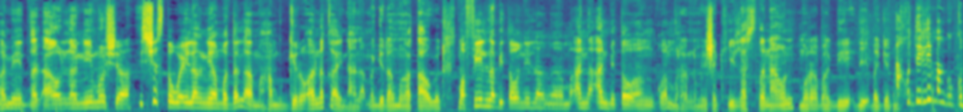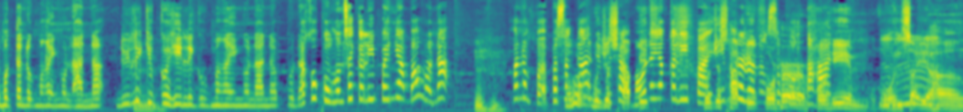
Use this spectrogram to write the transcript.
I mean, tan-awon lang nimo siya. It's just the way lang niya modala. Mahamgiroan na ka. Inana man gyud ang mga tao. Ma-feel na bitaw nilang uh, maanaan bitaw ang kuan mura naman siya hilas tanahon. Mura bag di di ba gyud. Ako dili man ko magtanog mga ingon ana. Dili Mm. gyud ko hilig og mga ingon ana pud. Ako kung unsay kalipay niya, mao na. Mhm. Anong pa, Oh, we're mo siya. Mao happy- na yung kalipay. We're just na happy for her, for suportahan. him. Kung unsa Mm. iyahang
